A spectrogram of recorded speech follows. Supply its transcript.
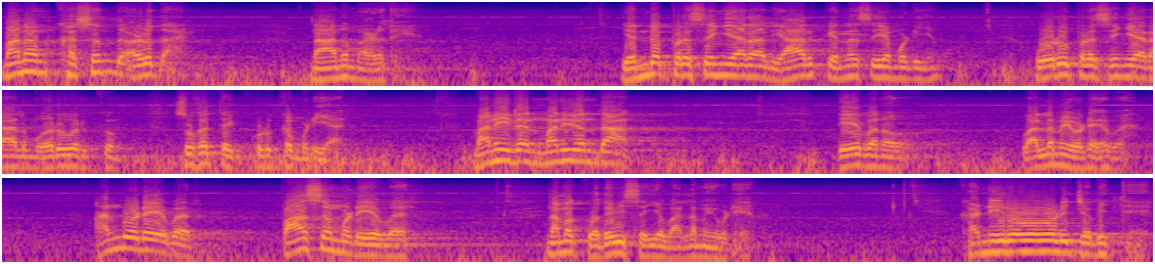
மனம் கசந்து அழுதாள். நானும் அழுதேன். எந்த பிரசங்கியாரால் யாருக்கு என்ன செய்ய முடியும்? ஒரு பிரசங்கியாராலும் ஒருவருக்கும் சுகத்தை கொடுக்க முடியாது. மனிதன் மனிதன்தான். தேவனோ வல்லமையுடையவர். அன்புடையவர் பாசமுடையவர் நமக்கு உதவி செய்ய வல்லமையுடையவர். கண்ணீரோடு ஜபித்தேன்.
